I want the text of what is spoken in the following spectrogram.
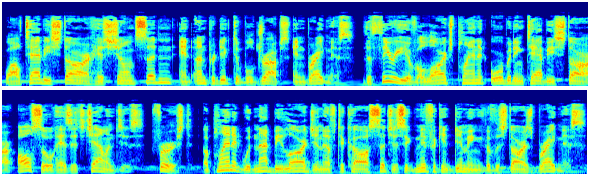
while Tabby's star star has shown sudden and unpredictable drops in brightness. The theory of a large planet orbiting Tabby's star also has its challenges. First, a planet would not be large enough to cause such a significant dimming of the star's brightness.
